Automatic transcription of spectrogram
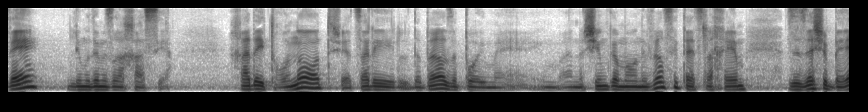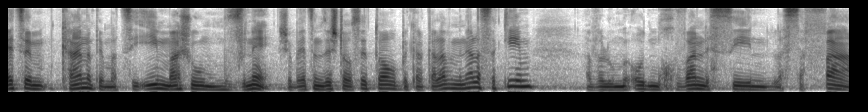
ולימודי מזרח אסיה. אחד היתרונות, שיצא לי לדבר על זה פה עם, עם אנשים גם מהאוניברסיטה אצלכם, זה זה שבעצם כאן אתם מציעים משהו מובנה, שבעצם זה שאתה עושה תואר בכלכלה ומנהל עסקים, אבל הוא מאוד מוכוון לסין, לשפה,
